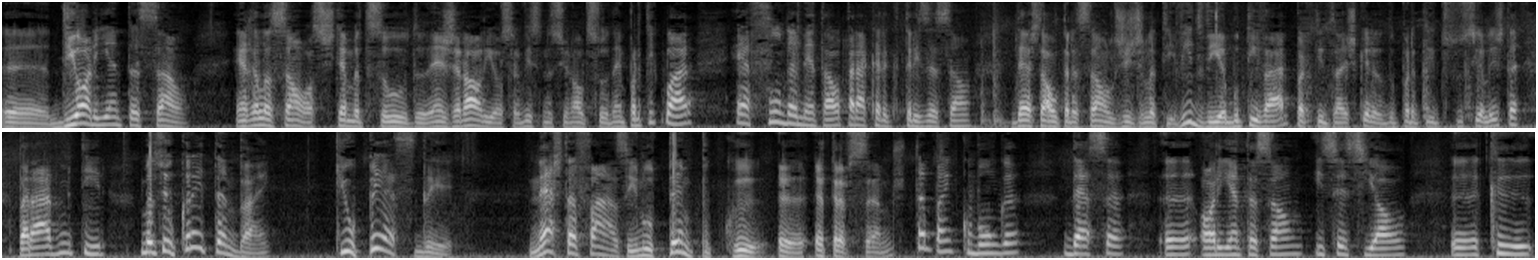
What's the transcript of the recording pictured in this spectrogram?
uh, de orientação em relação ao sistema de saúde em geral e ao Serviço Nacional de Saúde em particular, é fundamental para a caracterização desta alteração legislativa e devia motivar partidos à esquerda do Partido Socialista para a admitir. Mas eu creio também que o PSD, nesta fase e no tempo que uh, atravessamos, também comunga dessa uh, orientação essencial que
